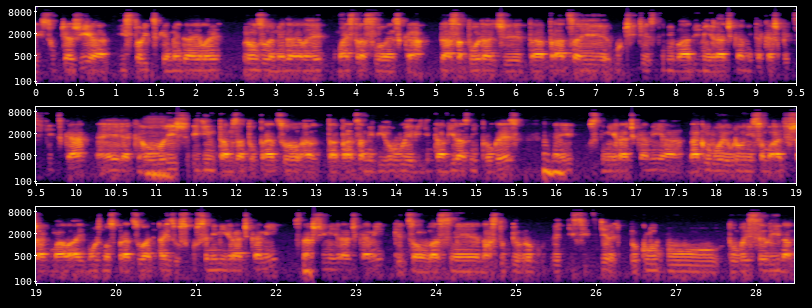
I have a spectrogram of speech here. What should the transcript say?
tej súťaži a historické medaile bronzové medaile majstra Slovenska. Dá sa povedať, že tá práca je určite s tými mladými hráčkami taká špecifická. Hej, jak hovoríš, vidím tam za tú prácu a tá práca mi vyhovuje, vidím tam výrazný progres. Uh-huh. Hej, s tými hráčkami a na klubovej úrovni som aj však mal aj možnosť pracovať aj so skúsenými hráčkami, staršími hráčkami. Keď som vlastne nastúpil v roku 2009 do klubu do Veselí na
